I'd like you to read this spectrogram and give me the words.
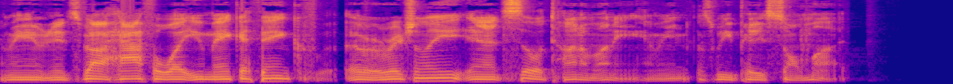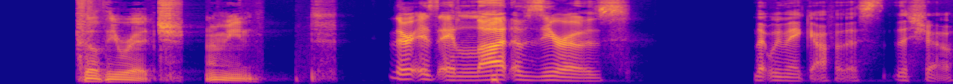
I mean, it's about half of what you make, I think, originally, and it's still a ton of money. I mean, because we pay so much. Filthy rich. I mean, there is a lot of zeros that we make off of this this show.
